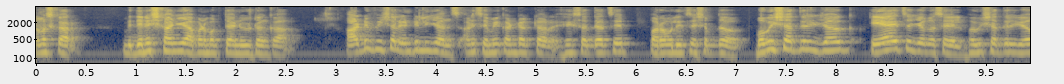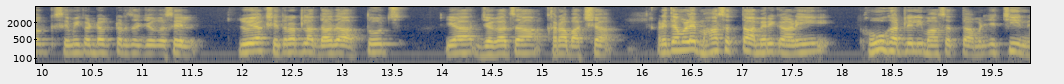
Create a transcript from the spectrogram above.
नमस्कार. मी दिनेश कांजी आपण बघतोय न्यूज डंका. आर्टिफिशियल इंटेलिजन्स आणि सेमीकंडक्टर हे सध्याचे परवलीचे शब्द. भविष्यातील जग ए आयचं जग असेल भविष्यातील जग सेमीकंडक्टरचं जग असेल जो या क्षेत्रातला दादा तोच या जगाचा खरा बादशाह. आणि त्यामुळे महासत्ता अमेरिका आणि होऊ घातलेली महासत्ता म्हणजे चीन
